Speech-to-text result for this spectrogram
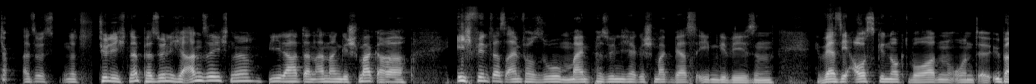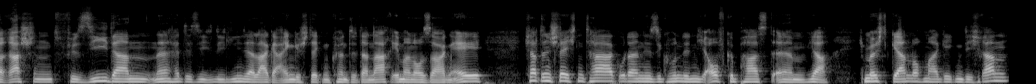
Ja. Also ist natürlich ne, persönliche Ansicht, ne? jeder hat einen anderen Geschmack, aber ich finde das einfach so, mein persönlicher Geschmack wäre es eben gewesen, wäre sie ausgenockt worden und äh, überraschend für sie dann, ne, hätte sie die Niederlage eingesteckt und könnte danach immer noch sagen, ey, ich hatte einen schlechten Tag oder eine Sekunde nicht aufgepasst, ähm, ja, ich möchte gern noch mal gegen dich ran,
